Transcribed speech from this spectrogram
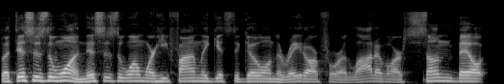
But this is the one. This is the one where he finally gets to go on the radar for a lot of our Sun Belt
